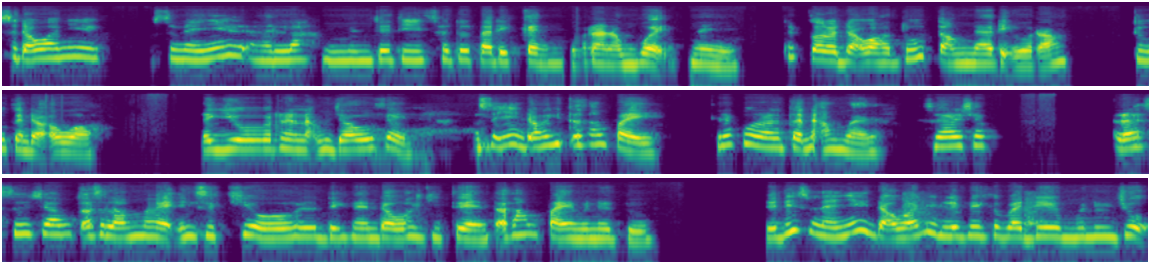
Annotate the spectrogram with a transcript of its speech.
So dakwah ni sebenarnya adalah menjadi satu tarikan orang nak buat sebenarnya. Tapi kalau dakwah tu tak menarik orang, tu bukan dakwah. Lagi orang nak menjauh kan. Maksudnya dakwah kita tak sampai. Kenapa orang tak nak amal? So, macam rasa macam tak selamat, insecure dengan dakwah kita kan. Tak sampai benda tu. Jadi sebenarnya dakwah ni lebih kepada menunjuk,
